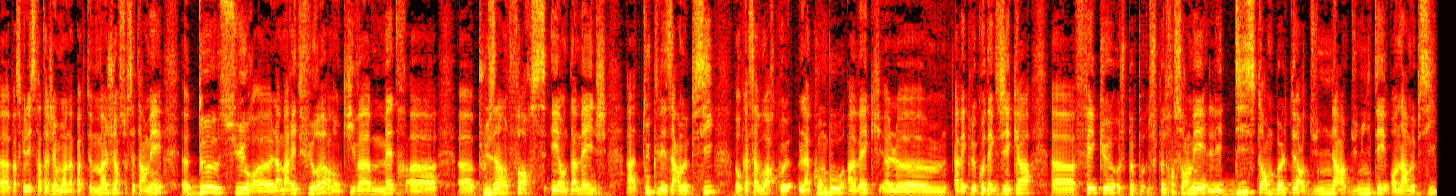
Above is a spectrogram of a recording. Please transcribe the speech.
euh, parce que les stratagèmes ont un impact majeur sur cette armée, euh, deux, sur la marée de fureur, donc qui va mettre plus un en force et en damage à toutes les armes psy. Donc à savoir que la combo avec le, avec le codex GK euh, fait que je peux, je peux transformer les 10 Stormbolters d'une unité en arme psy,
